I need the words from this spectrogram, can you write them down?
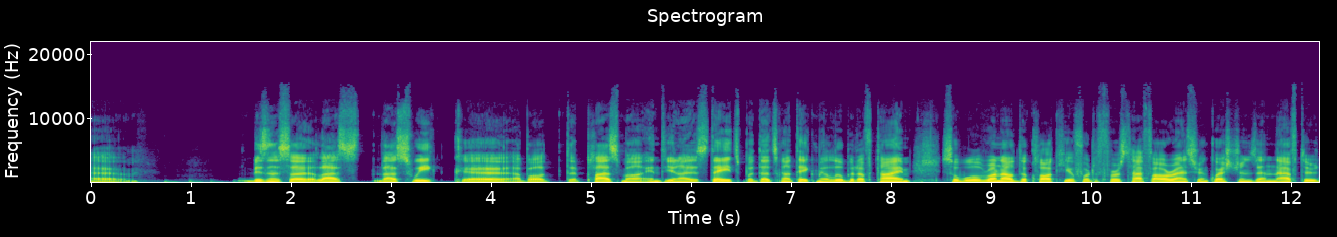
uh business uh, last last week uh, about the plasma in the United States, but that's going to take me a little bit of time. So we'll run out the clock here for the first half hour answering questions, and after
